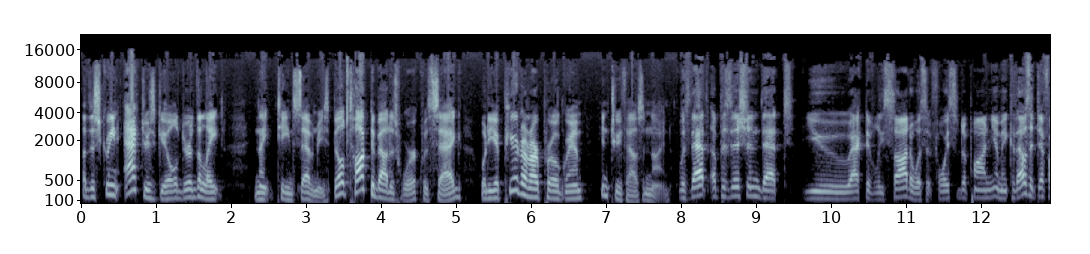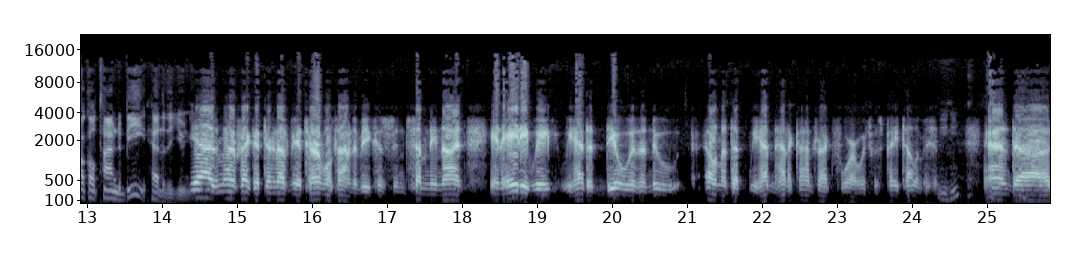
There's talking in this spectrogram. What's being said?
of the Screen Actors Guild during the late 1970s. Bill talked about his work with SAG when he appeared on our program in 2009. Was that a position that you actively sought, or was it foisted upon you? I mean, because that was a difficult time to be head of the union. Yeah, as a matter of fact, it turned out to be a terrible time to be because in '79, in '80, we we had to deal with a new element that we hadn't had a contract for, which was pay television, and uh,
